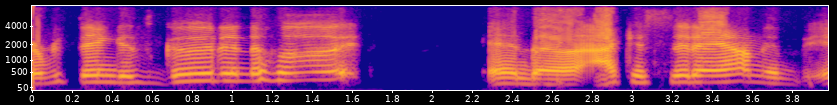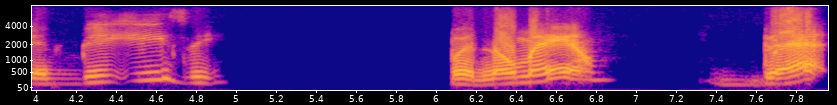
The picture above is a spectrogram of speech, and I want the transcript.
everything is good in the hood, and uh, I can sit down and, and be easy. But no, ma'am, that,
